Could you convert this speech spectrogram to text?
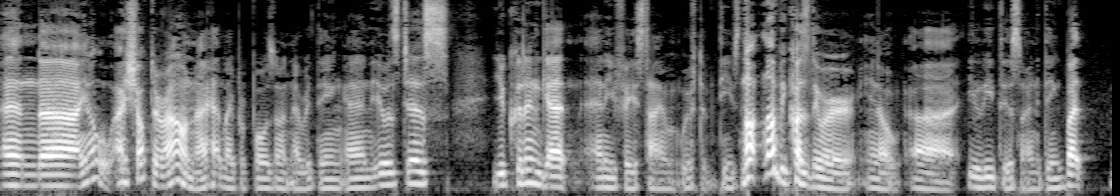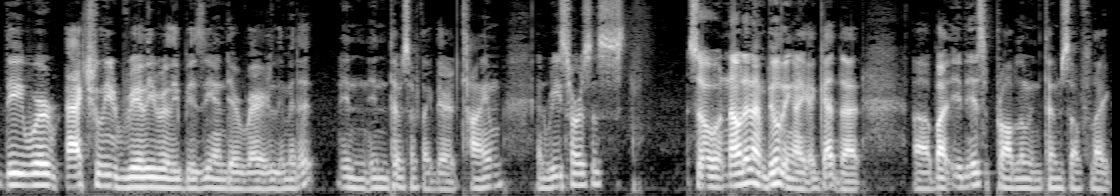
And uh, you know, I shopped around. I had my proposal and everything, and it was just you couldn't get any FaceTime with the teams. Not not because they were you know uh, elitist or anything, but they were actually really really busy and they're very limited in in terms of like their time and resources so now that I'm building, I, I get that, uh, but it is a problem in terms of like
